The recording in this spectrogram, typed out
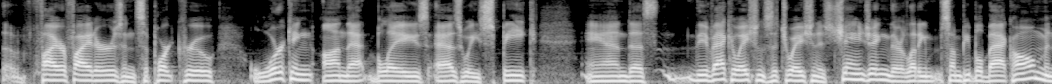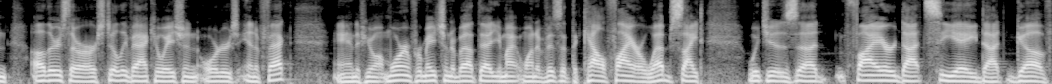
firefighters and support crew working on that blaze as we speak. And uh, the evacuation situation is changing. They're letting some people back home, and others, there are still evacuation orders in effect. And if you want more information about that, you might want to visit the CAL FIRE website, which is uh, fire.ca.gov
